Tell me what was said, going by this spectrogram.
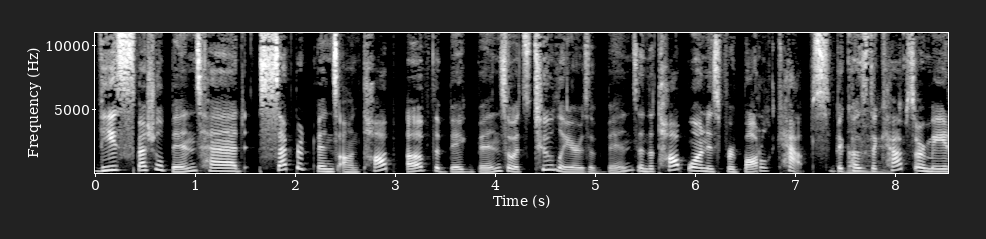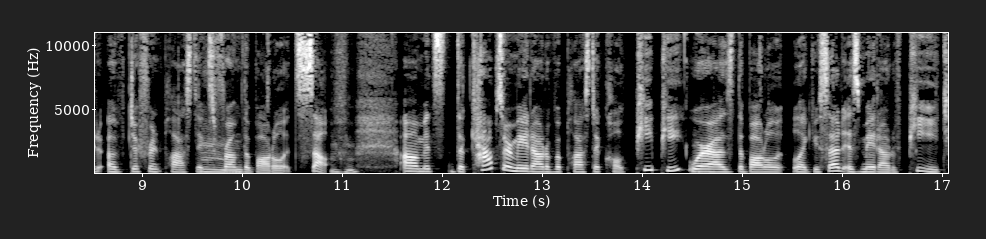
These special bins had separate bins on top of the big bin, so it's two layers of bins, and the top one is for bottle caps because the caps are made of different plastics hmm. from the bottle itself. Mm-hmm. Um, it's the caps are made out of a plastic called PP, whereas the bottle, like you said, is made out of PET.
